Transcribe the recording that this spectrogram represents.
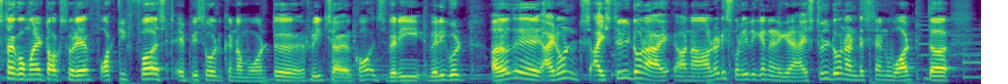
Asta Comali டாக்ஸோடைய forty first எபிசோடுக்கு நம்ம வந்துட்டு ரீச் ஆகிருக்கோம் இட்ஸ் வெரி வெரி குட் அதாவது I don't I still don't நான் ஆல்ரெடி சொல்லியிருக்கேன்னு நினைக்கிறேன். I still don't understand what the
